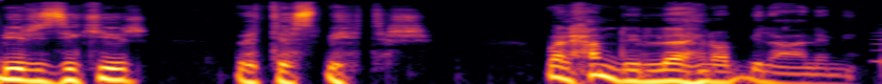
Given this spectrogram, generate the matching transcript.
bir zikir ve tesbihtir. Velhamdülillahi Rabbil alemin.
